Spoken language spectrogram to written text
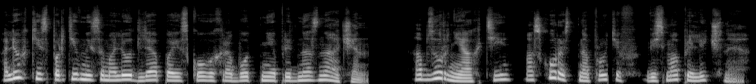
А легкий спортивный самолет для поисковых работ не предназначен. Обзор не ахти, а скорость, напротив, весьма приличная.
